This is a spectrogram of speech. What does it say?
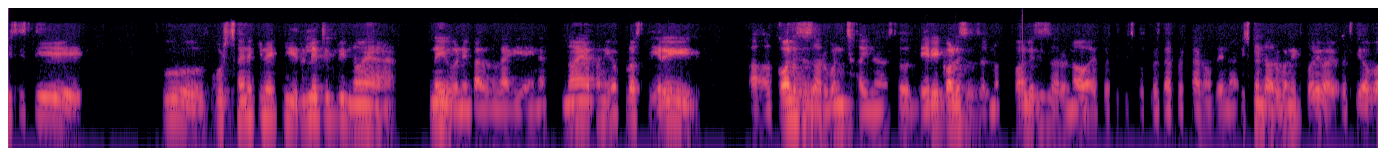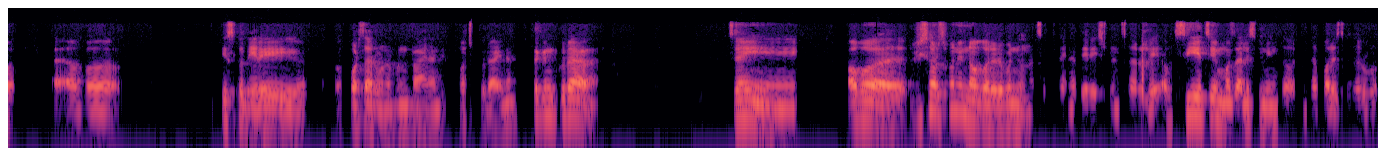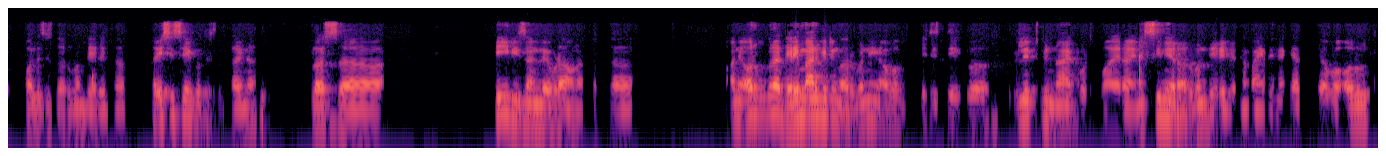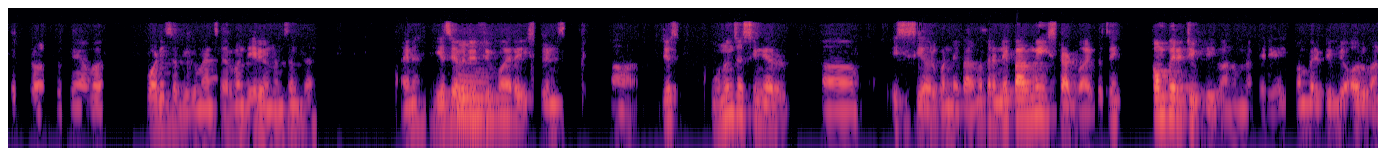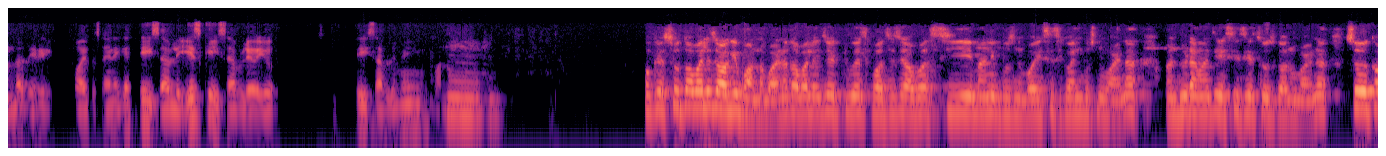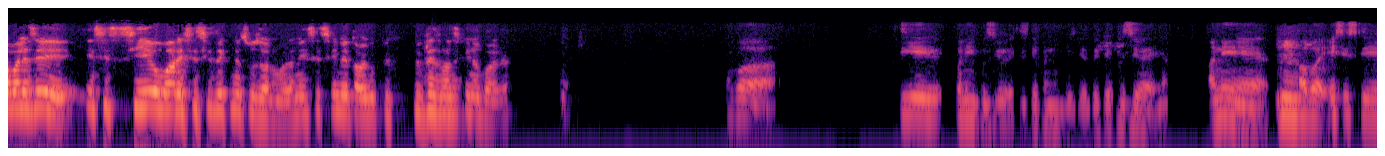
एसिसीको कोर्स छैन किनकि रिलेटिभली नयाँ नै हो नेपालको लागि होइन? नयाँ पनि हो प्लस धेरै कलेजेसहरू पनि छैन। सो धेरै कलेजेसहरू कलेजेसहरू नभएपछि त्यसको प्रचार प्रसार हुँदैन। स्टुडेन्टहरू पनि थोरै भएपछि अब अब त्यसको धेरै प्रचार हुन पनि पाएन फर्स्ट कुरा होइन? सेकेन्ड कुरा चाहिँ अब रिसर्च पनि नगरेर पनि हुन सक्दैन धेरै स्टुडेन्ट्सहरूले। अब सिए चाहिँ मजाले सुनिन्छ भनिन्छ कलेजेसहरू कलेजेसहरू पनि धेरै छ। तर एसिसिएको त्यस्तो छैन। प्लस त्यही रिजनले एउटा हुनसक्छ। अनि अर्को कुरा धेरै मार्केटिङहरू पनि अब एसिसिएको रिलेटिभली नयाँ कोर्स भएर होइन सिनियरहरू पनि धेरै भेट्न पाइँदैन क्या। अब अरू सेक्टरहरूको चाहिँ अब पढिसकेको मान्छेहरू पनि धेरै हुनुहुन्छ नि त होइन? यो चाहिँ अब रिलेटिभ भएर स्टुडेन्ट्स जस हुनुहुन्छ सिनियर एसिसीहरू पनि नेपालमा तर नेपालमै स्टार्ट भएको चाहिँ कम्पेरिटिभली भनौँ न फेरि है। कम्पेरिटिभली अरूभन्दा धेरै भएको छैन क्या। त्यही हिसाबले एजकै हिसाबले हो यो। त्यही हिसाबले नै भनौँ। ओके सो तपाईँले चाहिँ अघि भन्नु भएन तपाईँले चाहिँ टुवेल्थ पछि चाहिँ अब सिएमा नि बुझ्नुभयो एसएससीमा पनि बुझ्नु भएन अनि दुइटामा चाहिँ एसएससी चुज गर्नु भएन सो तपाईँले चाहिँ एसएस सिए ओभर एसएससी चाहिँ किन चुज गर्नुभयो भने एसएससी नै तपाईँको प्रिफरेन्समा चाहिँ किन पऱ्यो अब सिए पनि बुझ्यो एसिसी पनि बुझ्यो दुइटै बुझ्यो होइन। अनि अब एसिसी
